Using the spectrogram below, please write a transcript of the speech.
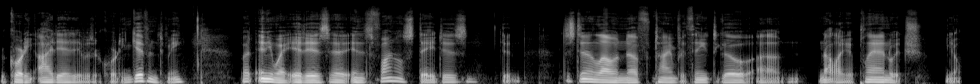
recording I did, it was a recording given to me. But anyway, it is uh, in its final stages. It just didn't allow enough time for things to go uh, not like I planned, which, you know,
